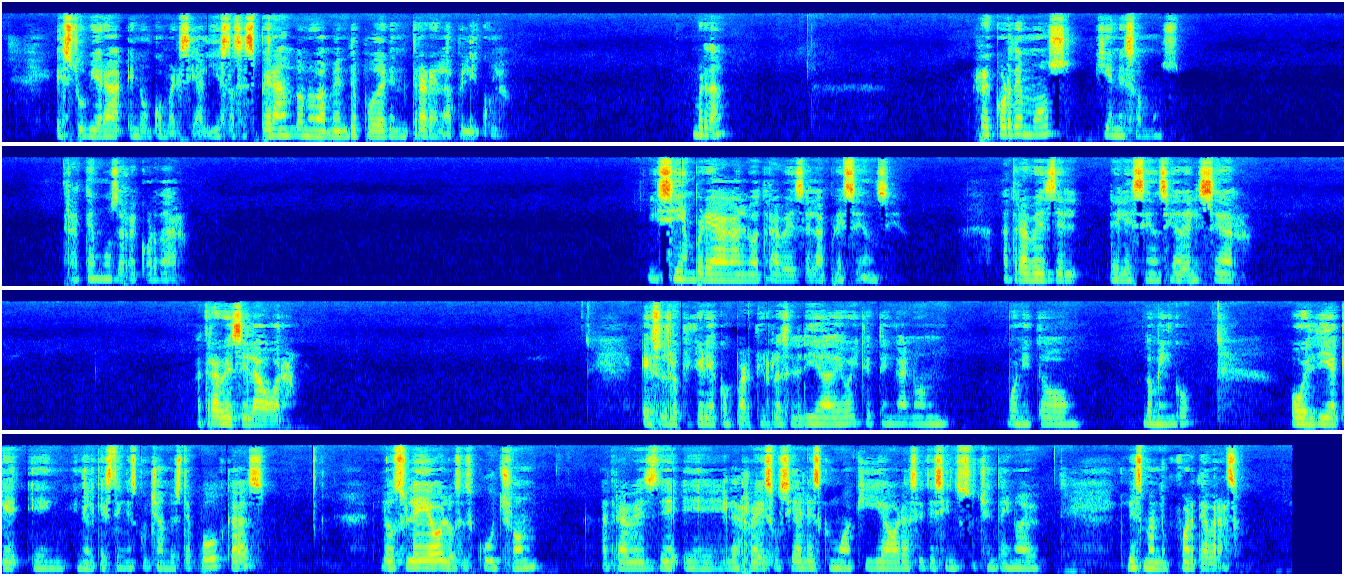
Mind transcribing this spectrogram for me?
estuviera en un comercial y estás esperando nuevamente poder entrar en la película. ¿Verdad? Recordemos quiénes somos. Tratemos de recordar. Y siempre háganlo a través de la presencia a través de la esencia del ser, a través de la hora. Eso es lo que quería compartirles el día de hoy, que tengan un bonito domingo o el día que, en, el que estén escuchando este podcast. Los leo, los escucho a través de eh, las redes sociales como aquí ahora 789. Les mando un fuerte abrazo.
